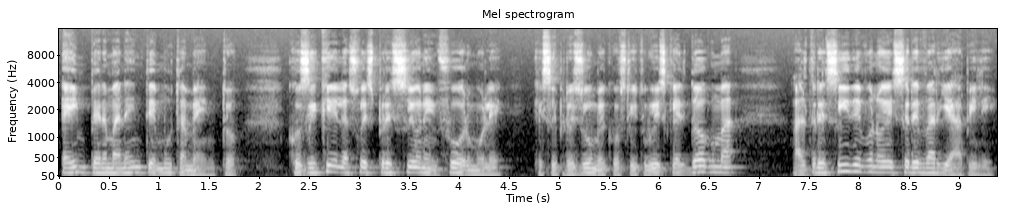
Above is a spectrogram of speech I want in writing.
è in permanente mutamento, cosicché la sua espressione in formule, che si presume costituisca il dogma, altresì devono essere variabili.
